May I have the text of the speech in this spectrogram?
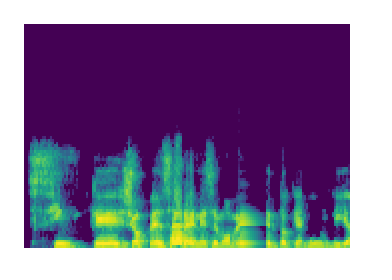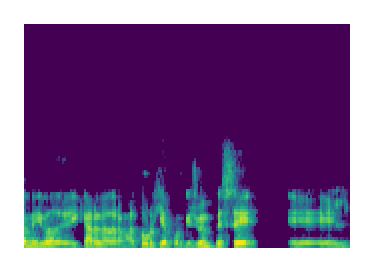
sin que yo pensara en ese momento que algún día me iba a dedicar a la dramaturgia, porque yo empecé eh,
